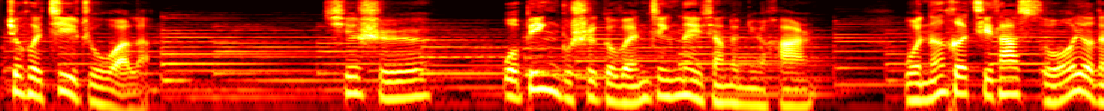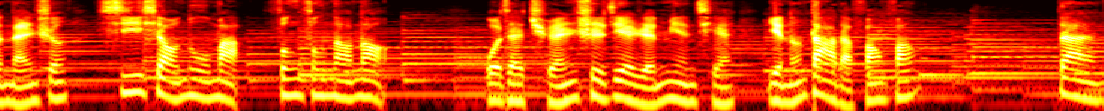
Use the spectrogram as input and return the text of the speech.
就会记住我了。其实，我并不是个文静内向的女孩，我能和其他所有的男生嬉笑怒骂，疯疯闹闹。我在全世界人面前也能大大方方，但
